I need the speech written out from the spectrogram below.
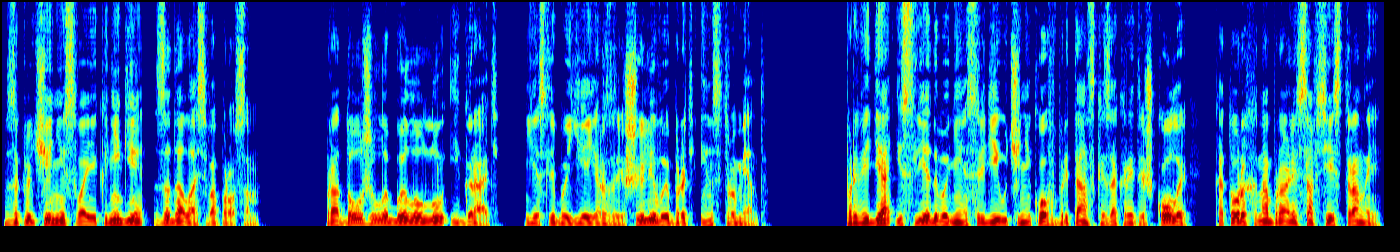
в заключении своей книги задалась вопросом. Продолжила бы Лулу играть, если бы ей разрешили выбрать инструмент. Проведя исследования среди учеников британской закрытой школы, которых набрали со всей страны,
